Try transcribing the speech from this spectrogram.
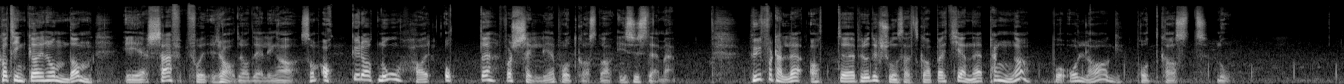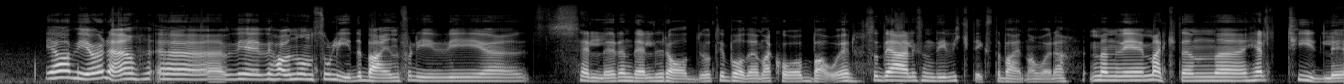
Katinka Rondan er sjef for radioavdelinga, som akkurat nå har åtte forskjellige podkaster i systemet. Hun forteller at eh, produksjonsselskapet tjener penger på å lage podkast nå. Ja, vi gjør det. Uh, vi, vi, har jo noen solide bein fordi vi uh, selger en del radio til både NRK og Bauer. Så det er liksom de viktigste beina våre. Men vi merket en uh, helt tydelig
